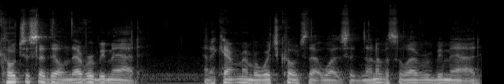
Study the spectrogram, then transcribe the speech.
coaches said they'll never be mad, and I can't remember which coach that was. Said none of us will ever be mad,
